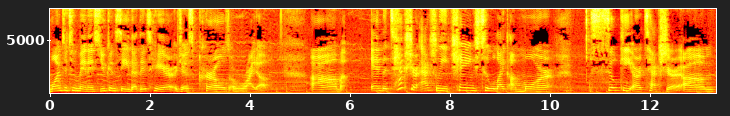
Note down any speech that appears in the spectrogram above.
one to two minutes you can see that this hair just curls right up. Um, and the texture actually changed to like a more silkier texture. Um,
